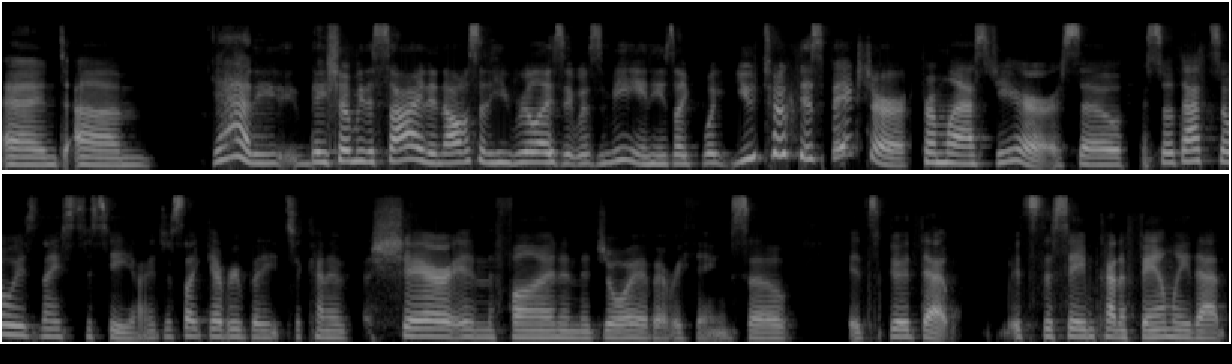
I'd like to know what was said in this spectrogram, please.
And um, yeah, they, they showed me the sign and all of a sudden he realized it was me. And he's like, well, you took this picture from last year. So, so that's always nice to see. I just like everybody to kind of share in the fun and the joy of everything. So it's good that it's the same kind of family that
